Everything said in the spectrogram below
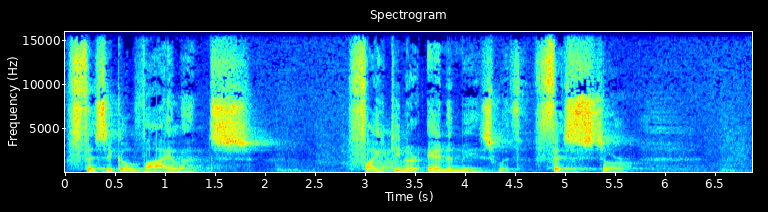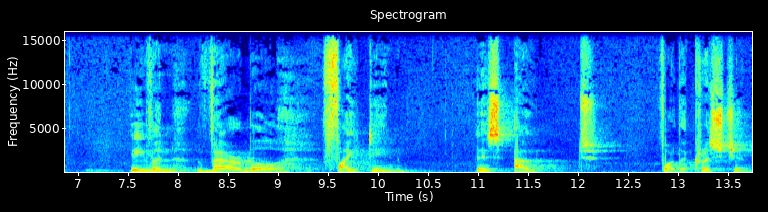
physical violence, fighting our enemies with fists or even verbal fighting is out for the Christian.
